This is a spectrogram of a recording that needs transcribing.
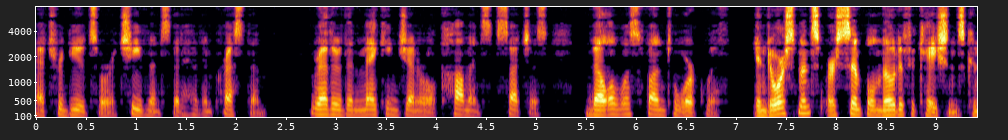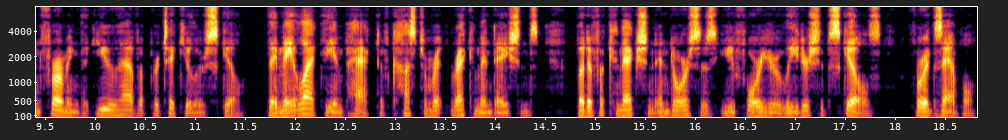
attributes or achievements that have impressed them, rather than making general comments such as, Bella was fun to work with. Endorsements are simple notifications confirming that you have a particular skill. They may lack the impact of custom written recommendations, but if a connection endorses you for your leadership skills, for example,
